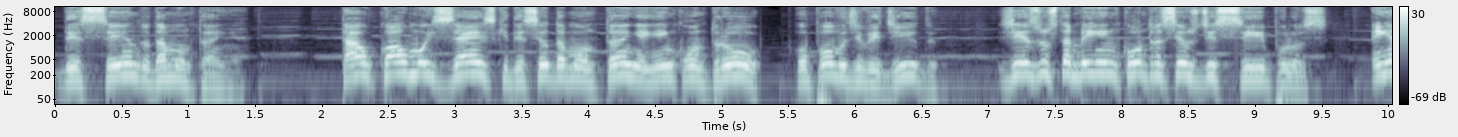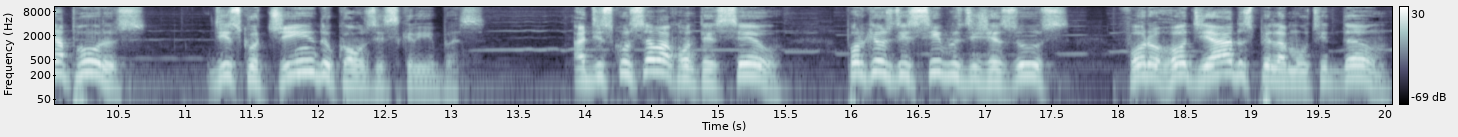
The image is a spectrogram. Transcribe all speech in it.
descendo da montanha, tal qual Moisés que desceu da montanha e encontrou o povo dividido, Jesus também encontra seus discípulos em apuros, discutindo com os escribas. A discussão aconteceu porque os discípulos de Jesus foram rodeados pela multidão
